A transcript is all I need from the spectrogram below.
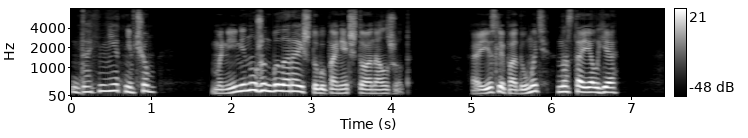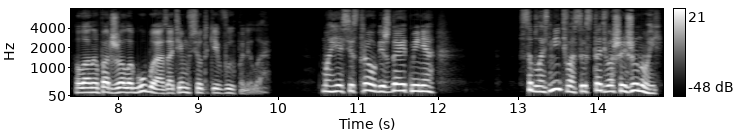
«Да нет, ни в чем». Мне не нужен был рай, чтобы понять, что она лжет. «А если подумать?» — настоял я. Лана поджала губы, а затем все-таки выпалила. «Моя сестра убеждает меня соблазнить вас и стать вашей женой».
